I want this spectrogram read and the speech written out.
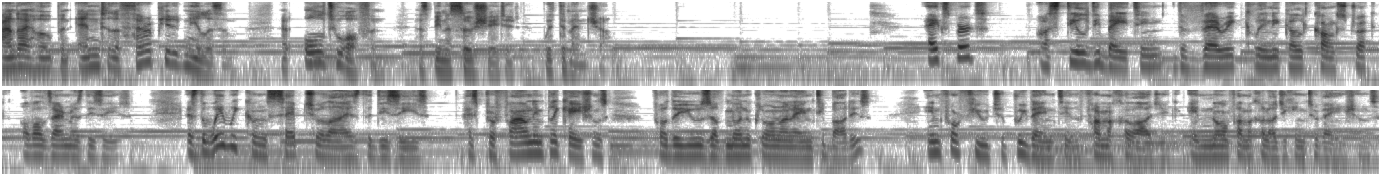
And I hope an end to the therapeutic nihilism that all too often has been associated with dementia. Experts are still debating the very clinical construct of Alzheimer's disease, as the way we conceptualize the disease has profound implications for the use of monoclonal antibodies and for future preventive pharmacologic and non pharmacologic interventions.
